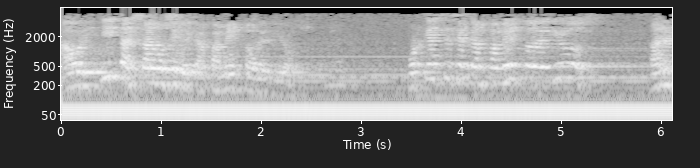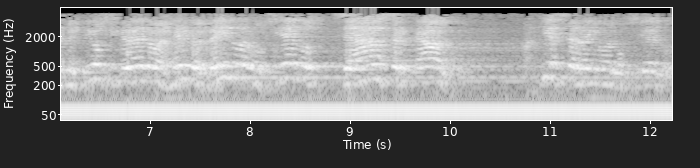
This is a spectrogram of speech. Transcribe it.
Ahorita estamos en el campamento de Dios. Porque este es el campamento de Dios. Arrepentidos y creer el Evangelio, el reino de los cielos se ha acercado. Aquí está el reino de los cielos.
